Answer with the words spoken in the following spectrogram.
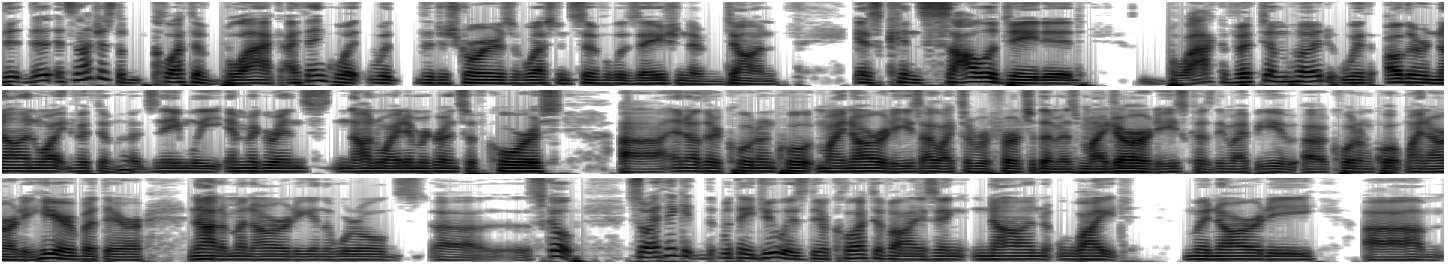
it's not just a collective black. I think what, what the destroyers of Western civilization have done is consolidated black victimhood with other non-white victimhoods, namely immigrants, non-white immigrants, of course, uh, and other quote-unquote minorities. I like to refer to them as majorities because they might be a quote-unquote minority here, but they're not a minority in the world's uh, scope. So I think it, what they do is they're collectivizing non-white minority um,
